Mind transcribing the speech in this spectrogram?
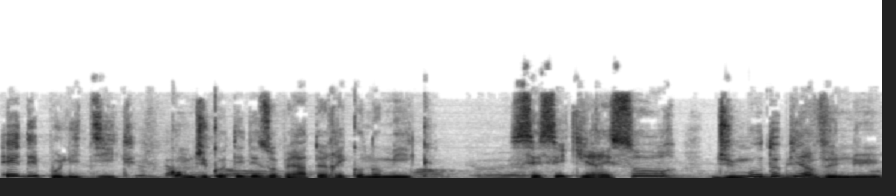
et des politiques comme du côté des opérateurs économiques. C'est ce qui ressort du mot de bienvenue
